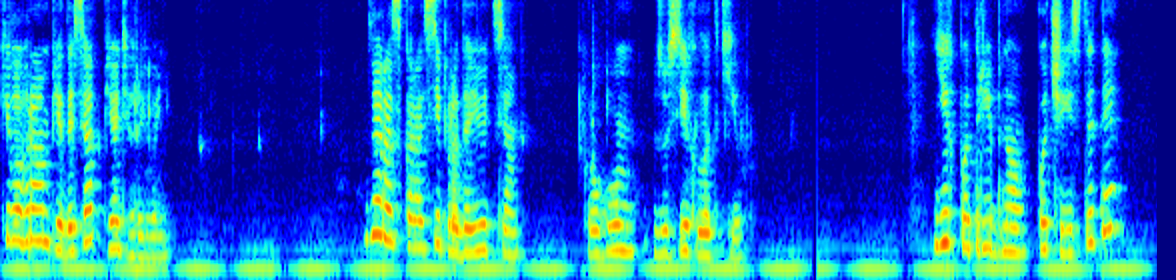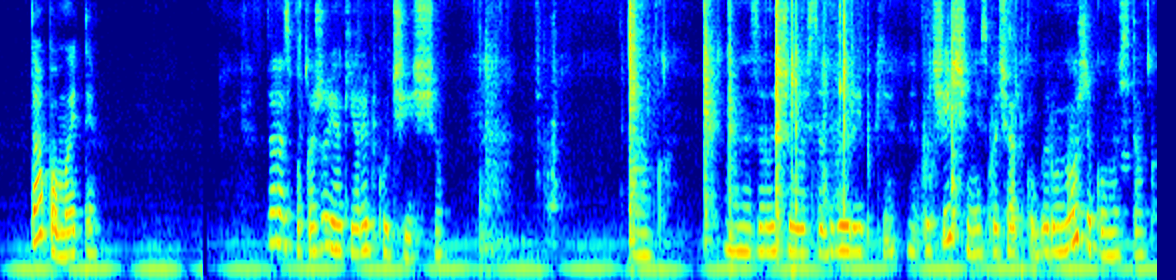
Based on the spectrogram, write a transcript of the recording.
кілограм 55 гривень. Зараз карасі продаються кругом з усіх лотків. Їх потрібно почистити та помити. Зараз покажу, як я рибку чищу. Так, у мене залишилося дві рибки не почищені. Спочатку беру ножиком ось так.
